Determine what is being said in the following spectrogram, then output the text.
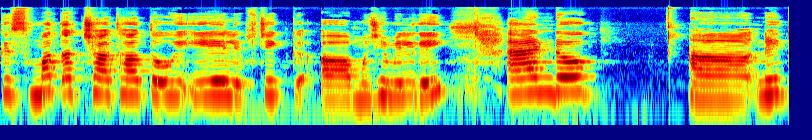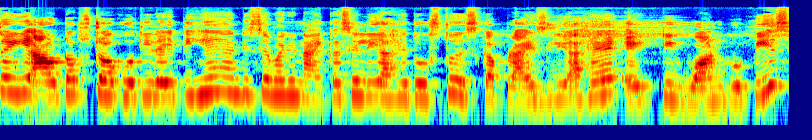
किस्मत अच्छा था तो ये लिपस्टिक मुझे मिल गई, एंड नहीं तो ये आउट ऑफ़ स्टॉक होती रहती हैं एंड इसे मैंने नायका से लिया है दोस्तों, इसका प्राइस लिया है एट्टी वन रुपीज़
